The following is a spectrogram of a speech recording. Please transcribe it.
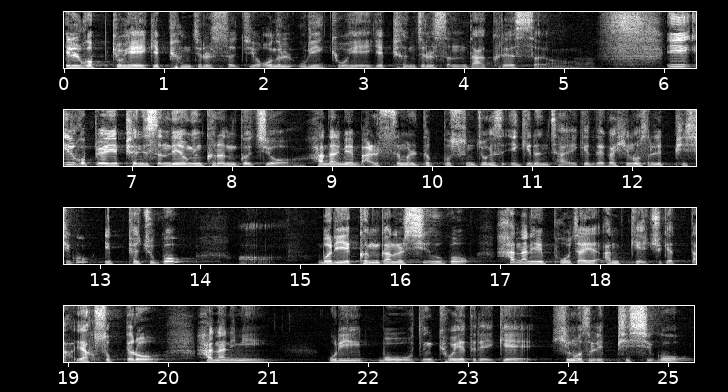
일곱 교회에게 편지를 쓰지요. 오늘 우리 교회에게 편지를 쓴다 그랬어요. 이 일곱 교회의 편지 쓴 내용은 그런 거지요. 하나님의 말씀을 듣고 순종해서 이기는 자에게 내가 흰 옷을 입히시고 입혀주고 어, 머리에 건강을 씌우고 하나님의 보좌에 앉게 해주겠다. 약속대로 하나님이 우리 모든 교회들에게 흰 옷을 입히시고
